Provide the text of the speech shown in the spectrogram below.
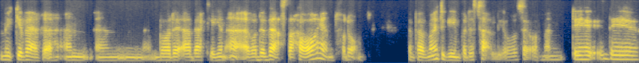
mycket värre än, än vad det är, verkligen är. Och det värsta har hänt för dem. Då behöver man inte gå in på detaljer och så, men det, det,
